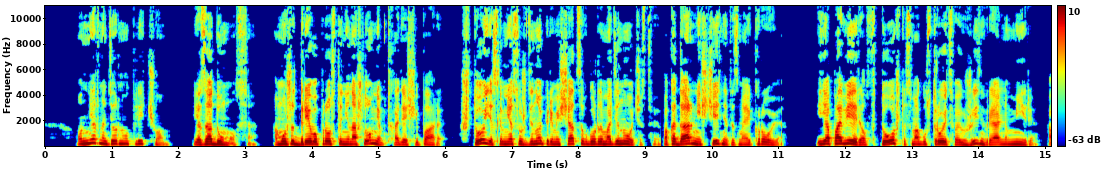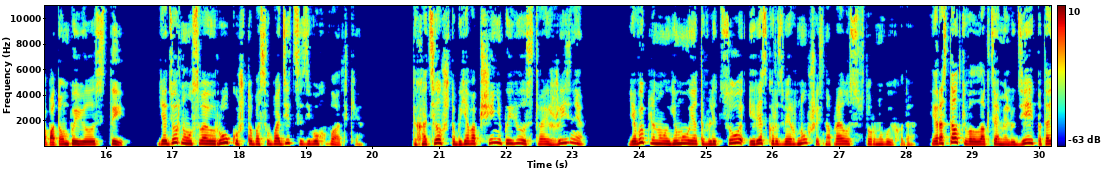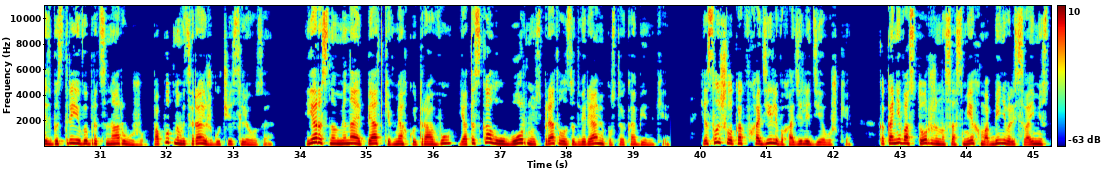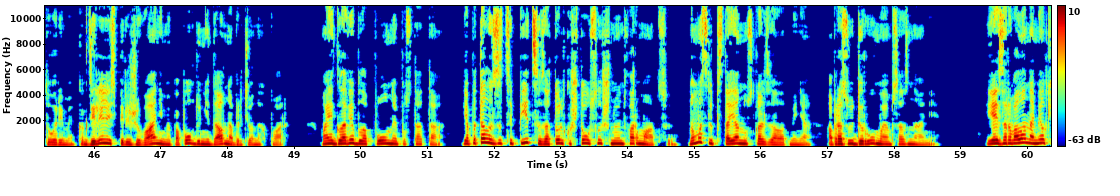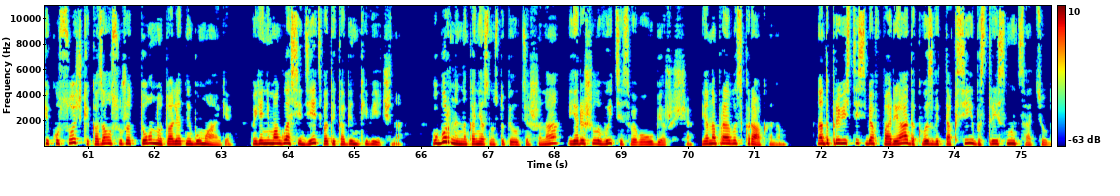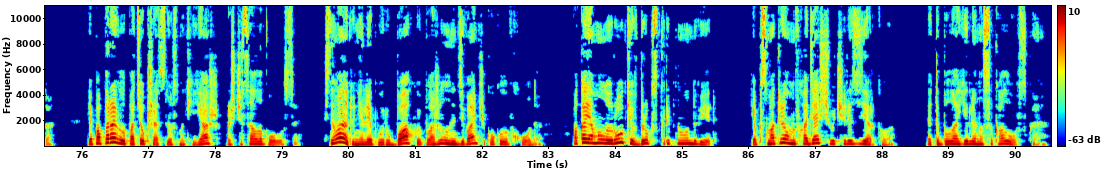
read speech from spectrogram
он нервно дернул плечом. Я задумался. А может, древо просто не нашло мне подходящей пары? Что, если мне суждено перемещаться в гордом одиночестве, пока дар не исчезнет из моей крови? И я поверил в то, что смогу строить свою жизнь в реальном мире. А потом появилась ты. Я дернула свою руку, чтобы освободиться из его хватки. Ты хотел, чтобы я вообще не появилась в твоей жизни? Я выплюнула ему это в лицо и, резко развернувшись, направилась в сторону выхода. Я расталкивала локтями людей, пытаясь быстрее выбраться наружу, попутно вытирая жгучие слезы. Яростно вминая пятки в мягкую траву, я отыскала уборную и спрятала за дверями пустой кабинки. Я слышала, как входили и выходили девушки, как они восторженно со смехом обменивались своими историями, как делились переживаниями по поводу недавно обретенных пар. Моей голове была полная пустота. Я пыталась зацепиться за только что услышанную информацию, но мысль постоянно ускользала от меня, образуя дыру в моем сознании. Я изорвала на мелкие кусочки, казалось, уже тонну туалетной бумаги, но я не могла сидеть в этой кабинке вечно. В уборной, наконец, наступила тишина, и я решила выйти из своего убежища. Я направилась к раковинам. Надо привести себя в порядок, вызвать такси и быстрее смыться отсюда. Я поправила потекший от слез макияж, расчесала волосы. Сняла эту нелепую рубаху и положила на диванчик около входа. Пока я мыла руки, вдруг скрипнула дверь. Я посмотрела на входящего через зеркало. Это была Елена Соколовская.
